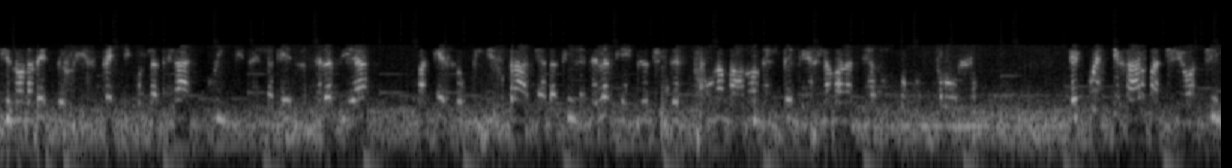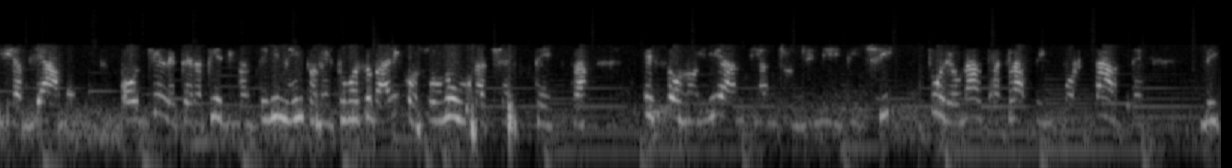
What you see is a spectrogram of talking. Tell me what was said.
che non avessero gli effetti collaterali quindi della chemioterapia, ma che somministrati alla fine della chemio ci dessero una mano nel tenere la malattia sotto controllo. E questi farmaci oggi li abbiamo. Oggi le terapie di mantenimento nel tumore ovarico sono una certezza e sono gli antiangiogenetici, oppure un'altra classe importante dei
